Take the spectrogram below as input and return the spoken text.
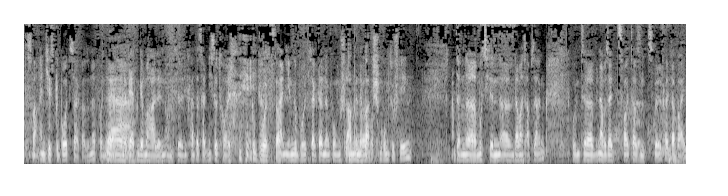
das war Antjes Geburtstag, also ne, von der, Ja. von der werten Gemahlin und äh, die fand das halt nicht so toll. Geburtstag. An ihrem Geburtstag dann irgendwo im Schlamm rumzustehen. Dann äh, musste ich dann äh, damals absagen und äh, bin aber seit 2012 halt dabei.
